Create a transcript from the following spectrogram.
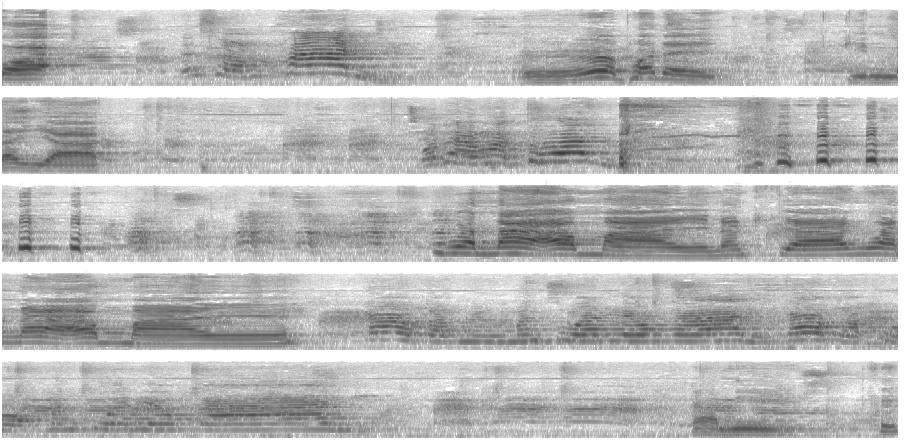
ก็ได้สองพันเออพอได้กินได้ยาก ว่าไาเตืนงวดหน้าเอาใหม่นะจ๊ะงวดหน้าเอาใหม่ เก้ากับหนึ่งมันตัวเดียวกันเก้ากับหกมันตัวเดียวกันก็นี่คือ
